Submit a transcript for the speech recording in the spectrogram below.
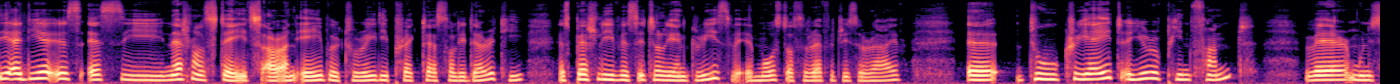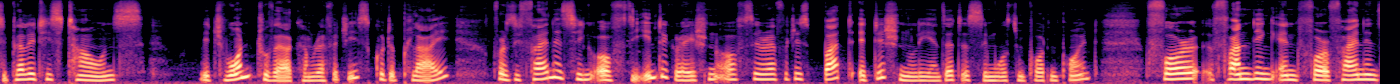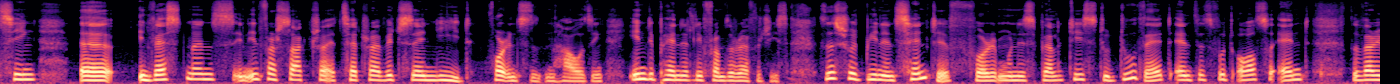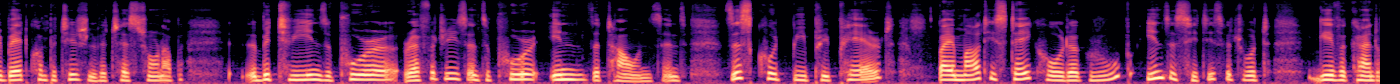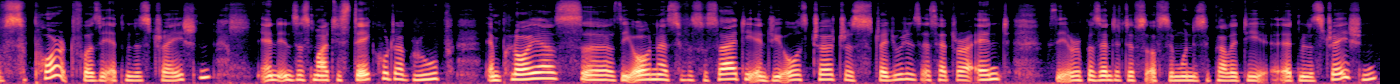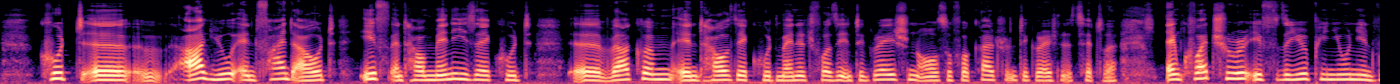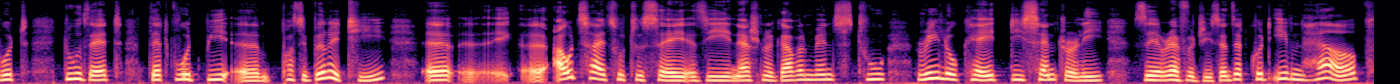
The idea is as the national states are unable to really practice solidarity, especially with Italy and Greece, where most of the refugees arrive, uh, to create a European fund where municipalities, towns, which want to welcome refugees could apply for the financing of the integration of the refugees, but additionally, and that is the most important point, for funding and for financing uh, investments in infrastructure, etc., which they need for instance in housing, independently from the refugees. This should be an incentive for municipalities to do that and this would also end the very bad competition which has shown up between the poor refugees and the poor in the towns. And this could be prepared by a multi-stakeholder group in the cities which would give a kind of support for the administration and in this multi-stakeholder group employers, uh, the organized civil society, NGOs, churches, trade unions etc. and the representatives of the municipality administration could uh, argue and find out if and how many they could uh, welcome and how they could manage for the integration, also for cultural integration, etc. I'm quite sure if the European Union would do that, that would be a possibility uh, uh, outside, so to say, the national governments to relocate decentrally the refugees. And that could even help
